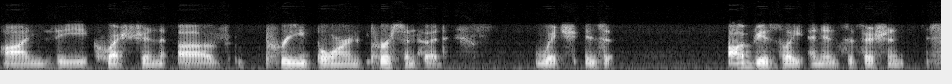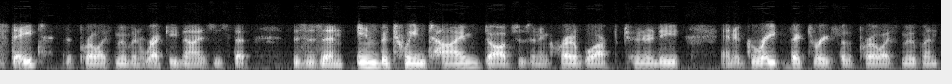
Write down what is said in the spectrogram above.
on the question of preborn personhood, which is obviously an insufficient state. The pro life movement recognizes that this is an in between time. Dobbs is an incredible opportunity and a great victory for the pro life movement,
